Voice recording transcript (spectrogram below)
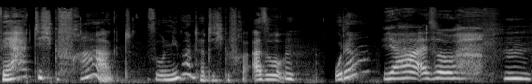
wer hat dich gefragt? So, niemand hat dich gefragt. Also, hm. oder? Ja, also, hm.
